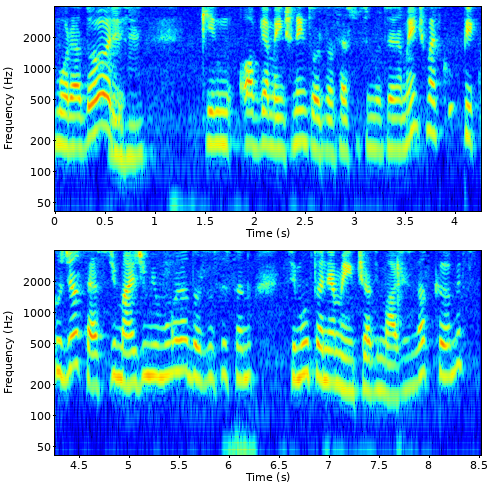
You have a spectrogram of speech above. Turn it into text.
moradores, Uhum. que obviamente nem todos acessam simultaneamente, mas com picos de acesso de mais de mil moradores acessando simultaneamente as imagens das câmeras.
